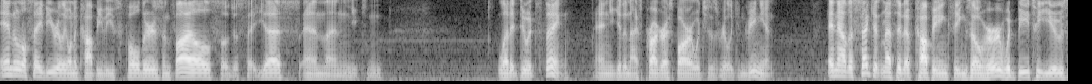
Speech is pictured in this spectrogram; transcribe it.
And it'll say, do you really want to copy these folders and files? So just say yes, and then you can let it do its thing. And you get a nice progress bar, which is really convenient. And now the second method of copying things over would be to use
